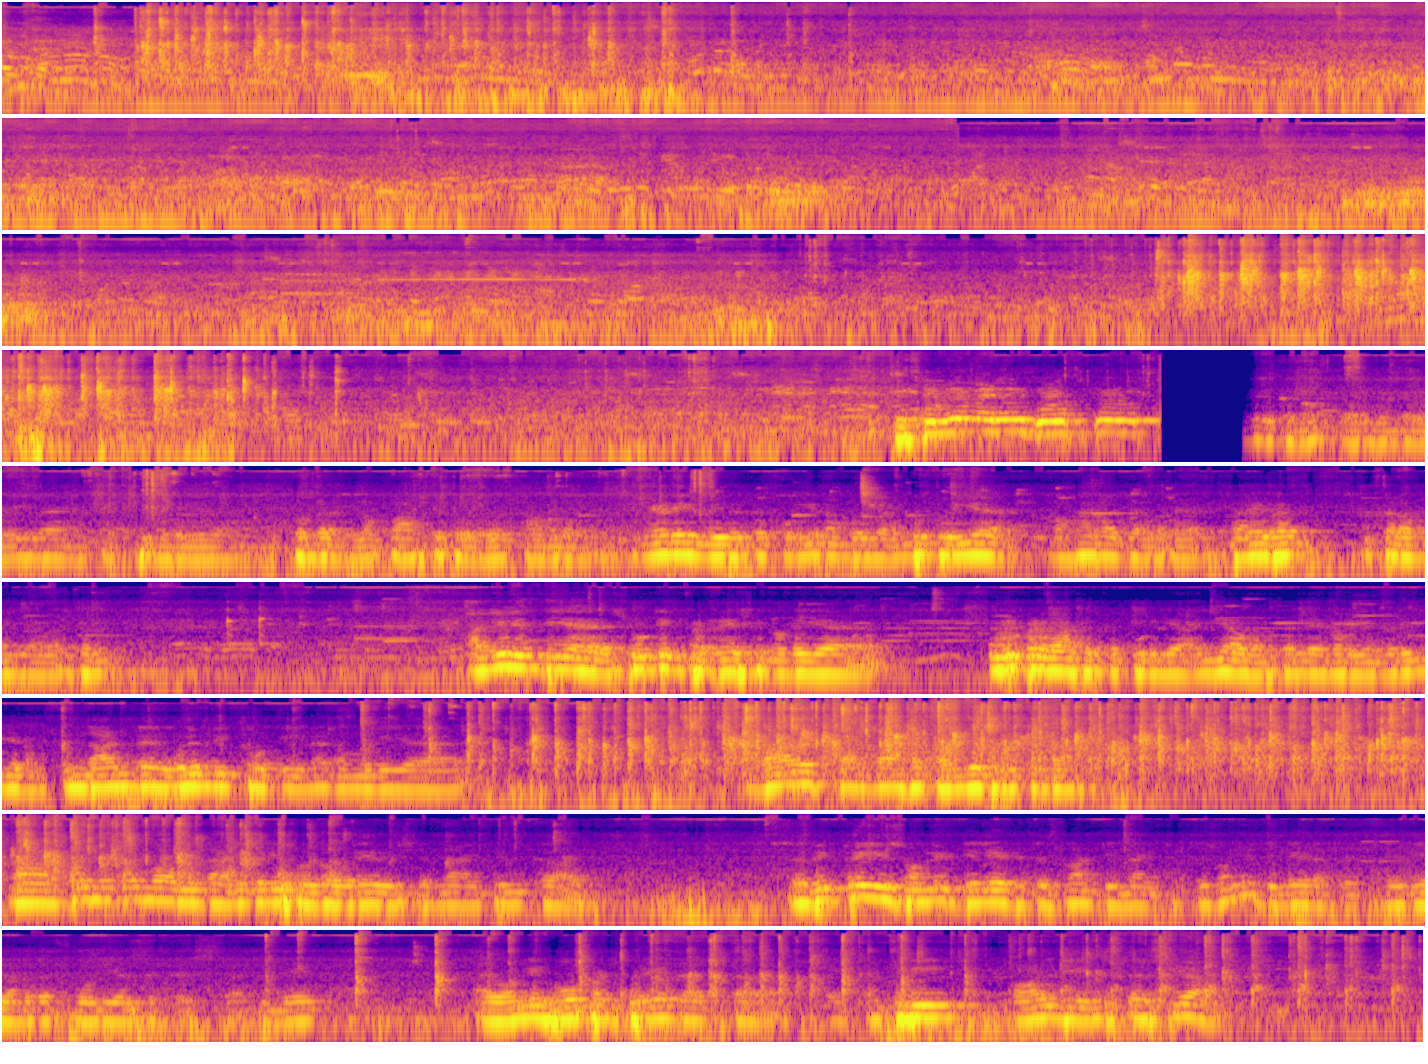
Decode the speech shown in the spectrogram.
silver medal goes to இருக்கணும் வருகின்ற தொண்டர்கள்லாம் பார்த்துட்டு வருவோம் தாமதம் மேடையில் இருக்கக்கூடிய நம்முடைய அன்புக்குரிய மகாராஜா தலைவர் சித்தராமையா அவர்கள் அகில இந்திய ஷூட்டிங் ஃபெடரேஷனுடைய உறுப்பினராக இருக்கக்கூடிய ஐயா அவர்கள் என்னுடைய விரும்பிய இந்த ஆண்டு ஒலிம்பிக் போட்டியில் நம்முடைய பாரத் சார்பாக பங்கேற்றிருக்கிறார் நான் திரும்ப திரும்ப அவங்கள்ட்ட அடிக்கடி சொல்கிற ஒரே விஷயம் தான் I think The victory is only delayed, it is not denied. It is only delayed a bit. Maybe another four years it is uh, delayed. I only hope and pray that uh, all the youngsters here,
